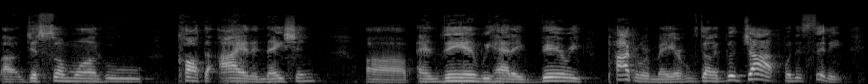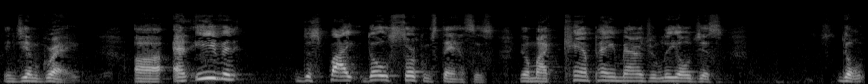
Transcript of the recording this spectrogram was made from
uh, just someone who caught the eye of the nation. Uh, and then we had a very popular mayor who's done a good job for the city in Jim Gray. Uh, and even despite those circumstances, you know, my campaign manager Leo just, you know,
